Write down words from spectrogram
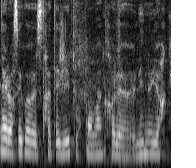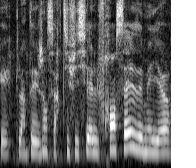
Et alors, c'est quoi votre stratégie pour convaincre les New-Yorkais que l'intelligence artificielle française est meilleure?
